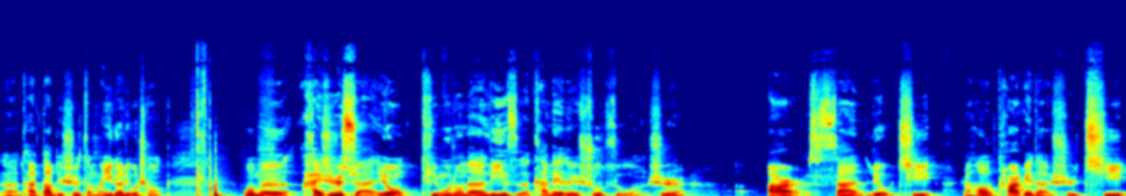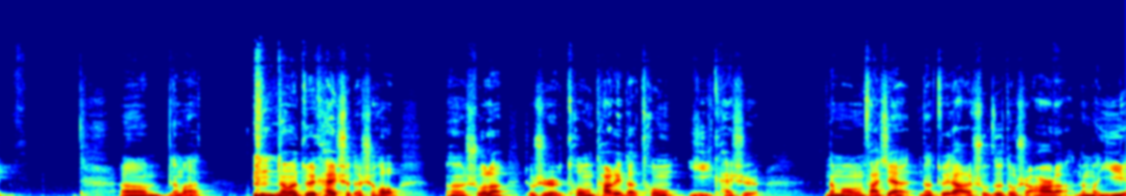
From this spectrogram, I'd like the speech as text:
呃，它到底是怎么一个流程？我们还是选用题目中的例子，candidate 数组是。二三六七，然后 target 是七，嗯，那么 那么最开始的时候，嗯，说了就是从 target 从一开始，那么我们发现那最大的数字都是二了，那么一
